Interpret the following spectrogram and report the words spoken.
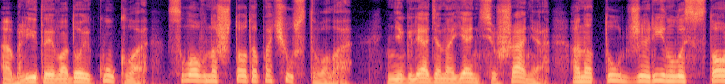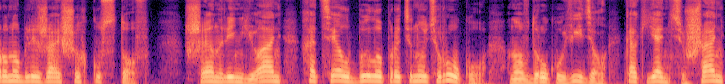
Облитая водой кукла словно что-то почувствовала. Не глядя на Янь Цюшаня, она тут же ринулась в сторону ближайших кустов. Шен Линь Юань хотел было протянуть руку, но вдруг увидел, как Янь Цюшань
